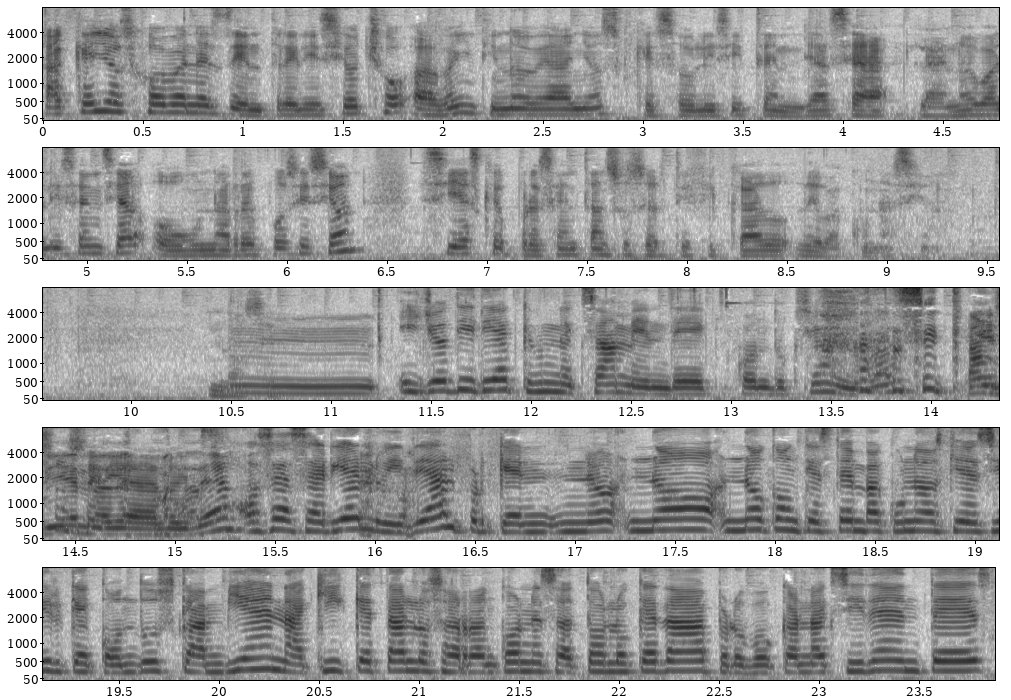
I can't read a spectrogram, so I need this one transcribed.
a aquellos jóvenes de entre 18 a 29 años que soliciten ya sea la nueva licencia o una reposición si es que presentan su certificado de vacunación. No sé. Mm, y yo diría que un examen de conducción, ¿no? sí, también sería lo ideal. O sea, sería lo ideal porque no no no con que estén vacunados quiere decir que conduzcan bien. Aquí qué tal los arrancones a todo lo que da, provocan accidentes.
